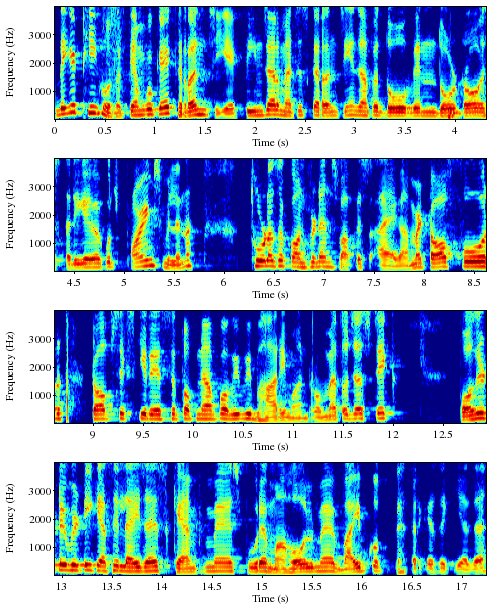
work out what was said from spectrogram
देखिए, ठीक हो सकती है। हमको क्या, एक रन चाहिए। एक तीन चार मैचेस का रन चाहिए जहाँ पे दो विन दो ड्रॉ इस तरीके का कुछ पॉइंट्स मिले ना थोड़ा सा कॉन्फिडेंस वापस आएगा। मैं टॉप फोर टॉप सिक्स की रेस से तो अपने आप को अभी भी ही मान रहा हूँ। मैं तो जस्ट एक पॉजिटिविटी कैसे लाई जाए इस कैंप में, इस पूरे माहौल में वाइब को बेहतर कैसे किया जाए,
